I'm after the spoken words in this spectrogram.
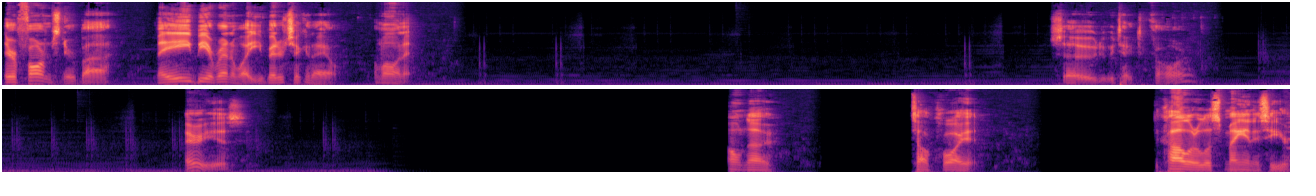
There are farms nearby. Maybe a runaway. You better check it out. I'm on it. So, do we take the car? There he is. Oh no. It's all quiet. The collarless man is here.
